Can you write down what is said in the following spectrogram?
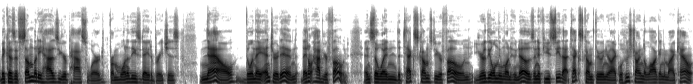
Because if somebody has your password from one of these data breaches, now when they enter it in, they don't have your phone. And so when the text comes to your phone, you're the only one who knows. And if you see that text come through and you're like, well, who's trying to log into my account?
